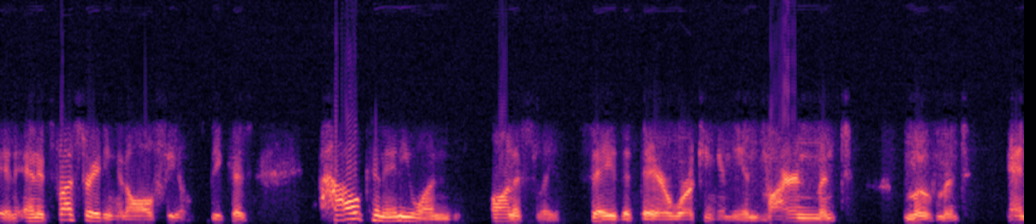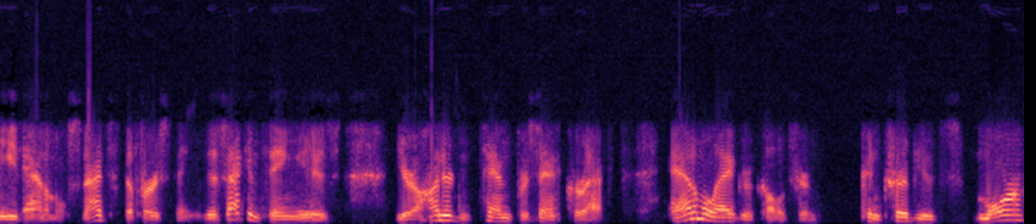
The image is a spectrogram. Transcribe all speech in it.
and, and it's frustrating in all fields because how can anyone honestly say that they're working in the environment movement and eat animals. That's the first thing. The second thing is you're 110% correct. Animal agriculture contributes more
